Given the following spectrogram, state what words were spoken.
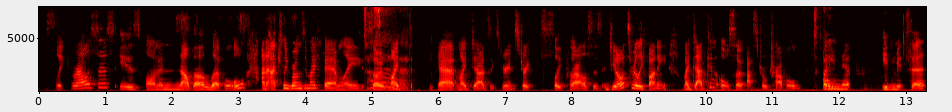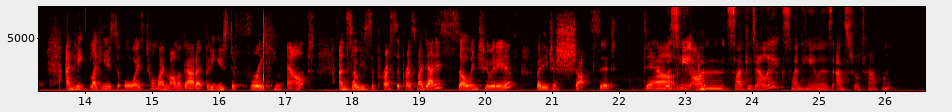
Sleep paralysis is on another level, and it actually runs in my family. Does so my it? d- yeah, my dad's experienced straight sleep paralysis. And do you know what's really funny? My dad can also astral travel, but he Oh. never admits it. And he like he used to always tell my mum about it, but it used to freak him out. And so he suppressed, suppressed. My dad is so intuitive, but he just shuts it down. Was he on psychedelics when he was astral traveling?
